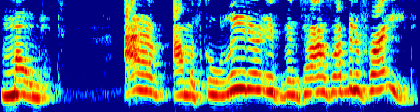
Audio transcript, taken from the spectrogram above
moment. I have I'm a school leader. It's been times where I've been afraid.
